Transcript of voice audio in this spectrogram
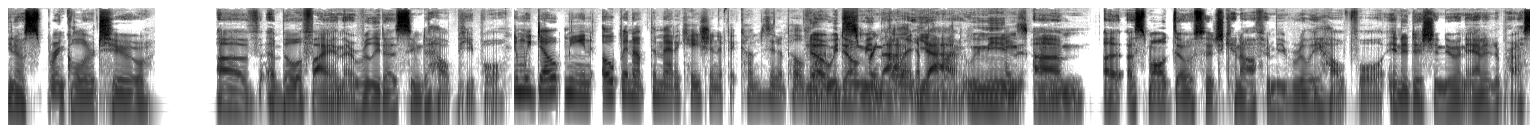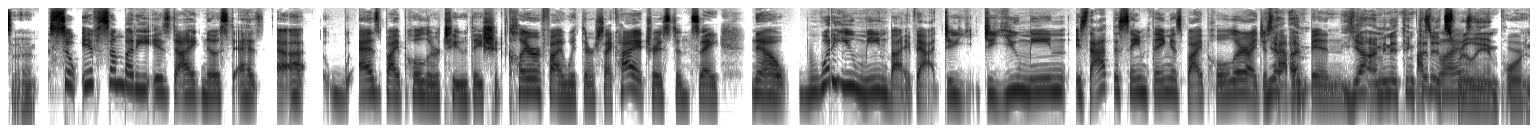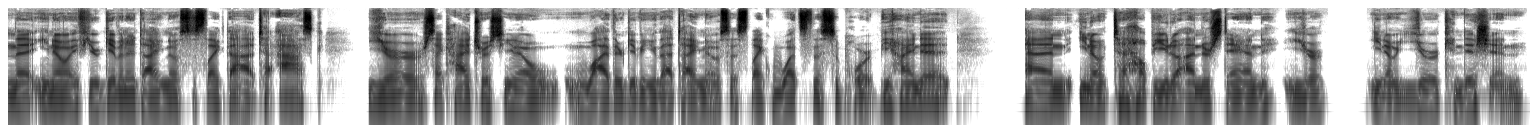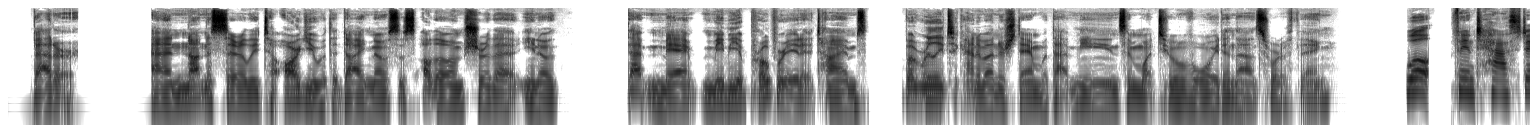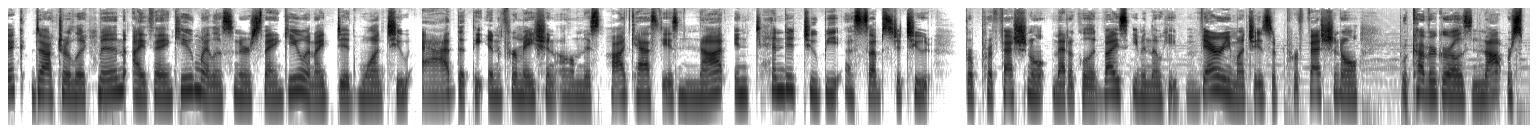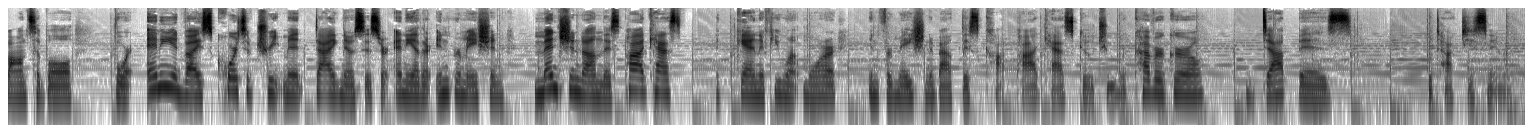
you know, sprinkle or two of Abilify in there really does seem to help people. And we don't mean open up the medication if it comes in a pill form. No, we don't mean that. Yeah, we mean um, a, a small dosage can often be really helpful in addition to an antidepressant. So, if somebody is diagnosed as uh, as bipolar two, they should clarify with their psychiatrist and say, "Now, what do you mean by that? Do do you mean is that the same thing as bipolar? I just haven't I'm- been." Yeah, I mean, I think that it's really important that you know if you're given a diagnosis like that to ask your psychiatrist, you know, why they're giving you that diagnosis, like what's the support behind it, and you know, to help you to understand your you know, your condition better. And not necessarily to argue with the diagnosis, although I'm sure that, you know, that may, may be appropriate at times, but really to kind of understand what that means and what to avoid and that sort of thing. Well, fantastic, Dr. Lichtman I thank you. My listeners thank you. And I did want to add that the information on this podcast is not intended to be a substitute for professional medical advice, even though he very much is a professional. Recover Girl is not responsible for any advice, course of treatment, diagnosis, or any other information mentioned on this podcast. Again, if you want more information about this podcast, go to recovergirl.biz. We'll talk to you soon.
